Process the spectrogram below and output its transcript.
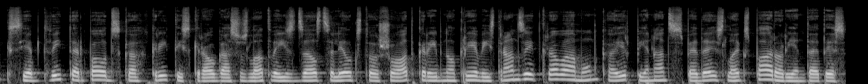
X jeb Twitter paudis, ka kritiski raugās uz Latvijas dzelzceļa ilgstošo atkarību no Krievijas tranzīta kravām un ka ir pienācis pēdējais laiks pārorientēties.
